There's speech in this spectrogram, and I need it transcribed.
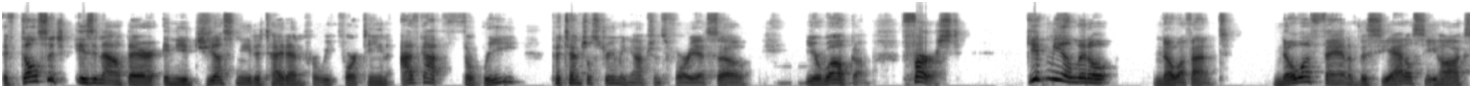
if Dulcich isn't out there and you just need a tight end for week 14, I've got three potential streaming options for you. So you're welcome. First, give me a little Noah Fant. Noah Fant of the Seattle Seahawks.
